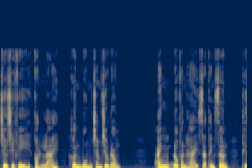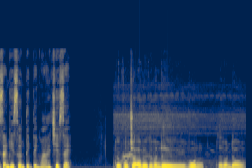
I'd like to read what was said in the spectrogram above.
trừ chi phí còn lãi hơn 400 triệu đồng. Anh Đậu Văn Hải, xã Thanh Sơn, thị xã Nghi Sơn, tỉnh Thanh Hóa chia sẻ. Được hỗ trợ về cái vấn đề vốn giai đoạn đầu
